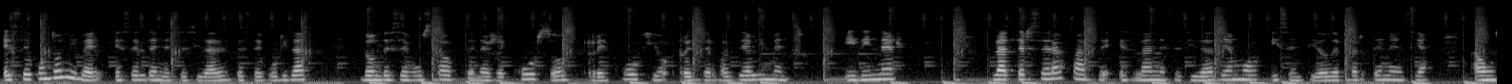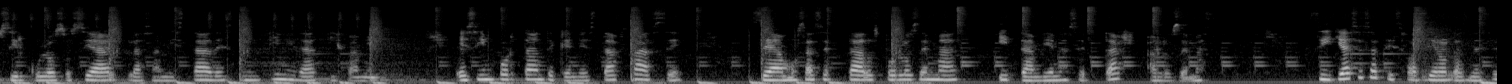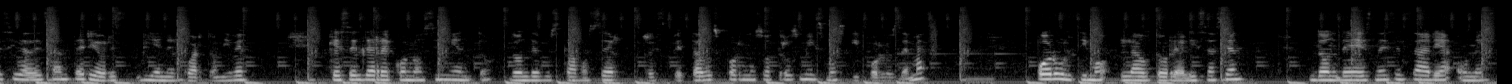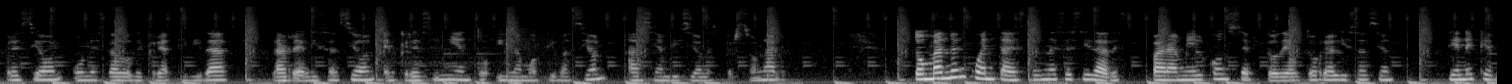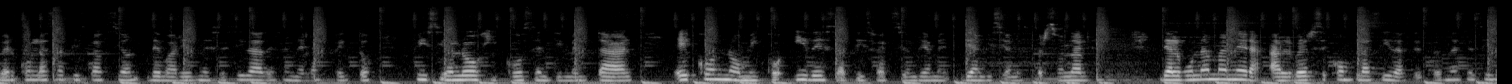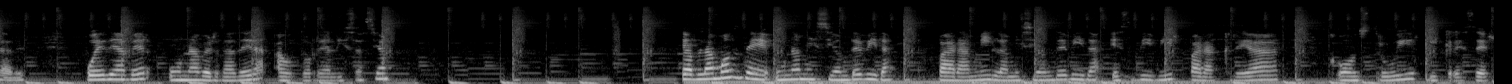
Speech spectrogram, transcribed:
El segundo nivel es el de necesidades de seguridad, donde se busca obtener recursos, refugio, reservas de alimento y dinero. La tercera fase es la necesidad de amor y sentido de pertenencia a un círculo social, las amistades, intimidad y familia. Es importante que en esta fase seamos aceptados por los demás y también aceptar a los demás. Si ya se satisfacieron las necesidades anteriores, viene el cuarto nivel, que es el de reconocimiento, donde buscamos ser respetados por nosotros mismos y por los demás. Por último, la autorrealización, donde es necesaria una expresión, un estado de creatividad, la realización, el crecimiento y la motivación hacia ambiciones personales. Tomando en cuenta estas necesidades, para mí el concepto de autorrealización tiene que ver con la satisfacción de varias necesidades en el aspecto fisiológico, sentimental, económico y de satisfacción de, ambiciones personales. De alguna manera, al verse complacidas estas necesidades, puede haber una verdadera autorrealización. Si hablamos de una misión de vida, para mí la misión de vida es vivir para crear, construir y crecer,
